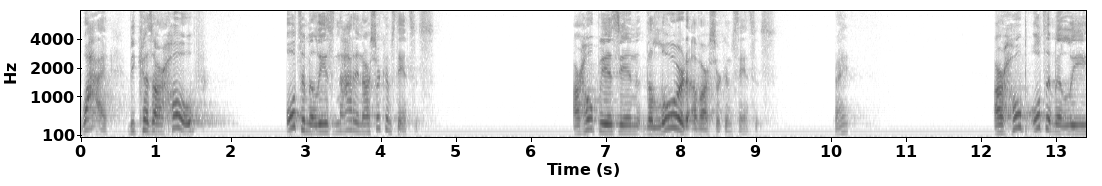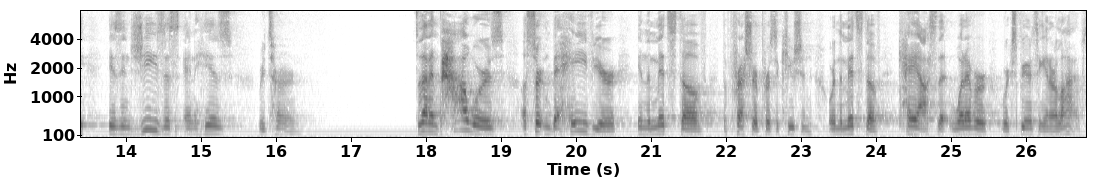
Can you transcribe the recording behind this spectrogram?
Why? Because our hope ultimately is not in our circumstances. Our hope is in the Lord of our circumstances, right? Our hope ultimately is in Jesus and his return. So that empowers a certain behavior in the midst of the pressure of persecution or in the midst of chaos that whatever we're experiencing in our lives.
